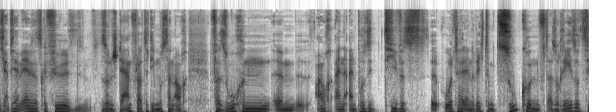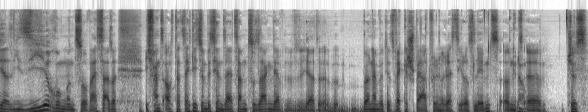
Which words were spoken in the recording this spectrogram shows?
ich habe ja immer das Gefühl, so eine Sternflotte, die muss dann auch versuchen, ähm, auch ein, ein positives äh, Urteil in Richtung Zukunft, also Resozialisierung und so, weißt du, also ich fand es auch tatsächlich so ein bisschen seltsam zu sagen, der ja, Burnham wird jetzt weggesperrt für den Rest ihres Lebens und genau. äh, tschüss.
